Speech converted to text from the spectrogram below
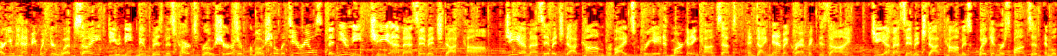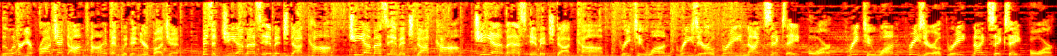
Are you happy with your website? Do you need new business cards, brochures, or promotional materials? Then you need GMSimage.com. GMSimage.com provides creative marketing concepts and dynamic graphic design. GMSimage.com is quick and responsive and will deliver your project on time and within your budget. Visit GMSimage.com. GMSimage.com. GMSimage.com. 321-303-9684. 321-303-9684.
